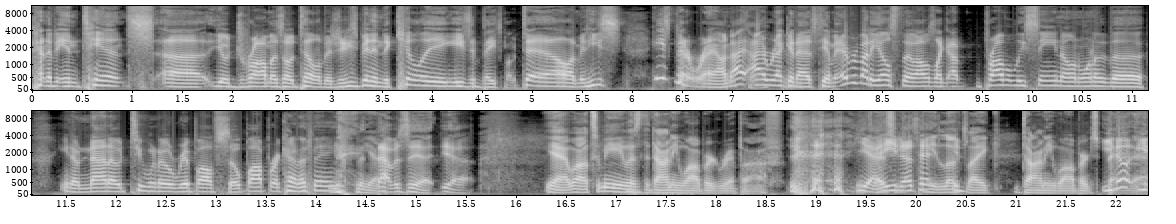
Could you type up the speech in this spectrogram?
kind of intense uh, you know dramas on television. He's been in The Killing. He's in Bates Motel. I mean he's he's been around. I, I recognized him. Everybody else though, I was like I've probably seen on one of the you know 90210 ripoff soap opera kind of thing. But Yeah. That was it. Yeah. Yeah, well, to me, it was the Donnie Wahlberg ripoff. Yeah, Because he does. He ha- looked it- like Donnie Wahlberg's you know, you,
